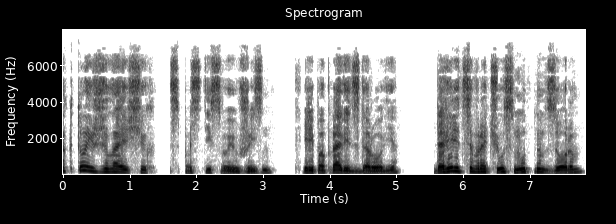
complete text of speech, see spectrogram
А кто из желающих спасти свою жизнь или поправить здоровье, довериться врачу с мутным взором,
